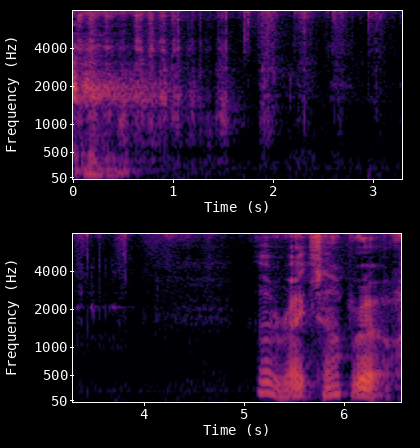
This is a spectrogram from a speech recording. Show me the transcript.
All right, top row.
